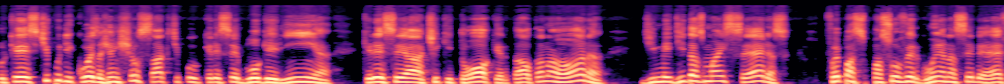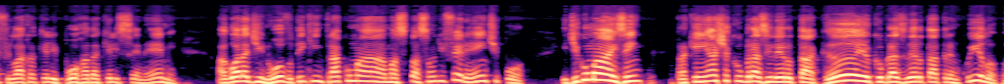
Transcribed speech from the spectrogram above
Porque esse tipo de coisa já encheu o saco, tipo, querer ser blogueirinha, querer ser a TikToker tal. Tá na hora de medidas mais sérias. Foi pass- passou vergonha na CBF lá com aquele porra daquele CNM. Agora, de novo, tem que entrar com uma, uma situação diferente, pô. E digo mais, hein? Para quem acha que o brasileiro tá ganho, que o brasileiro tá tranquilo,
